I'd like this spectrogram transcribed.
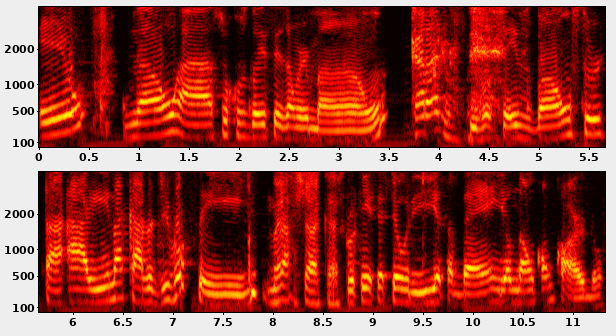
eu não acho que os dois sejam irmãos. Caralho. E vocês vão surtar aí na casa de vocês. Não é achar, cara. Porque isso é teoria também e eu não concordo.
